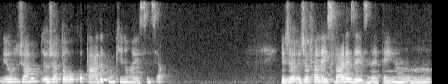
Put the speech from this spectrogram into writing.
eu já não, eu já estou ocupada com o que não é essencial. Eu já, eu já falei isso várias vezes, né? Tem um, um,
